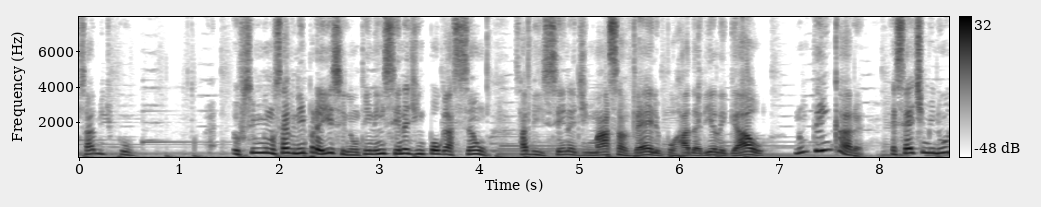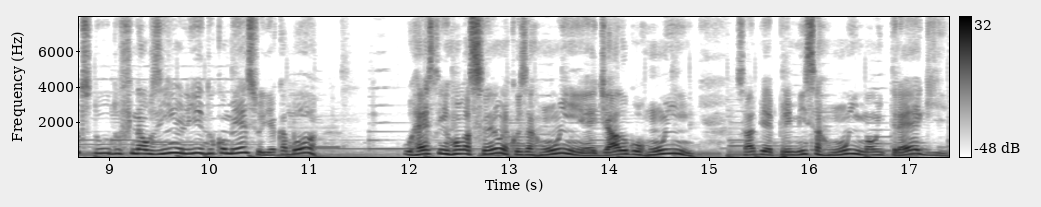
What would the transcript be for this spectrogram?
sabe, tipo... O filme não serve nem pra isso, ele não tem nem cena de empolgação, sabe? Cena de massa velho, porradaria legal. Não tem, cara. É sete minutos do, do finalzinho ali, do começo, e acabou. O resto é enrolação, é coisa ruim, é diálogo ruim, sabe? É premissa ruim, mal entregue,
